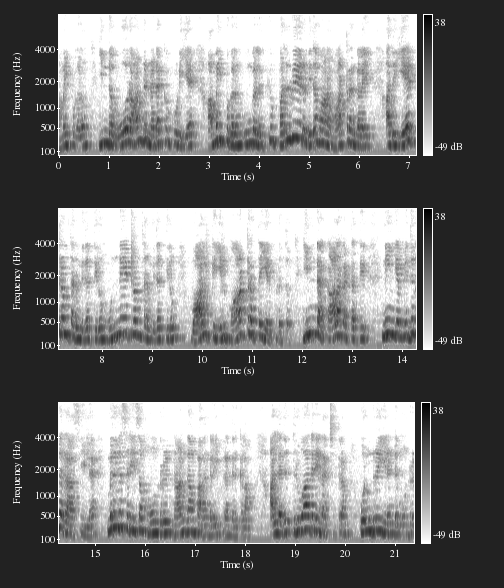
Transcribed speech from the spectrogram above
அமைப்புகளும் இந்த ஓராண்டு நடக்கக்கூடிய அமைப்புகளும் உங்களுக்கு பல்வேறு விதமான மாற்றங்களை அது ஏற்றம் தரும் விதத்திலும் முன்னேற்றம் தரும் விதத்திலும் வாழ்க்கையில் மாற்றத்தை ஏற்படுத்தும். இந்த காலகட்டத்தில் நீங்க மிதுன ராசியில மிருகசரீசம் மூன்று நான்காம் பாதங்களில் பிறந்திருக்கலாம். அல்லது திருவாதிரை நட்சத்திரம் ஒன்று இரண்டு மூன்று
